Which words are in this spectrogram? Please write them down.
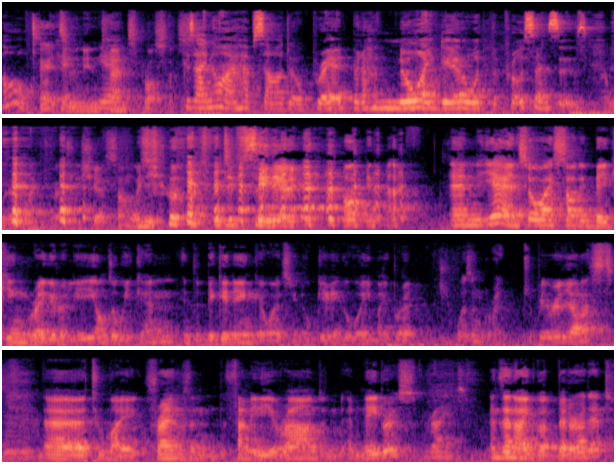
Oh. Okay. It's an intense process. Because I know I have sourdough bread, but I have no idea what the process is. I would have liked to actually share some with you, but we didn't stay there long enough. And yeah, and so I started baking regularly on the weekend. In the beginning, I was, you know, giving away my bread, which wasn't great, to be really honest, uh, to my friends and family around and, and neighbors. Right. And then I got better at it,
